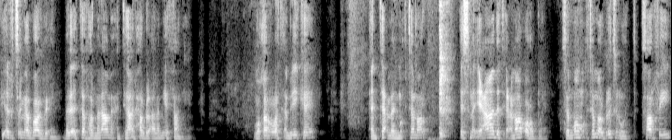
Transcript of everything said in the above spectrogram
في 1944 بدأت تظهر ملامح انتهاء الحرب العالمية الثانية. وقررت أمريكا أن تعمل مؤتمر اسمه إعادة إعمار أوروبا. سموه مؤتمر بريتون وود صار في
